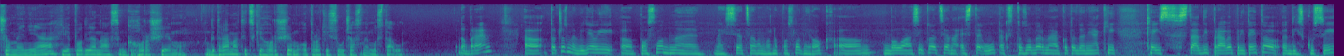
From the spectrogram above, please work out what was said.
čo menia, je podľa nás k horšiemu, k dramaticky horšiemu oproti súčasnému stavu. Dobre. To, čo sme videli e, posledné mesiace, alebo možno posledný rok, e, bola situácia na STU, tak si to zoberme ako teda nejaký case study práve pri tejto diskusii.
